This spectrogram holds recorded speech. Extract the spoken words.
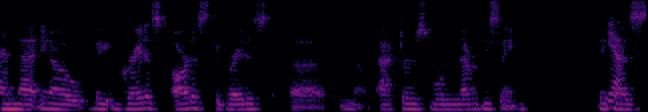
and that you know the greatest artists the greatest uh you know actors will never be seen because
